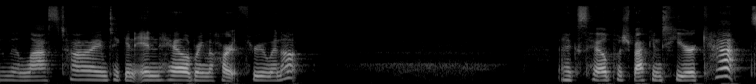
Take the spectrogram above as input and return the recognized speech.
And then last time, take an inhale, bring the heart through and up. Exhale, push back into your cat.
